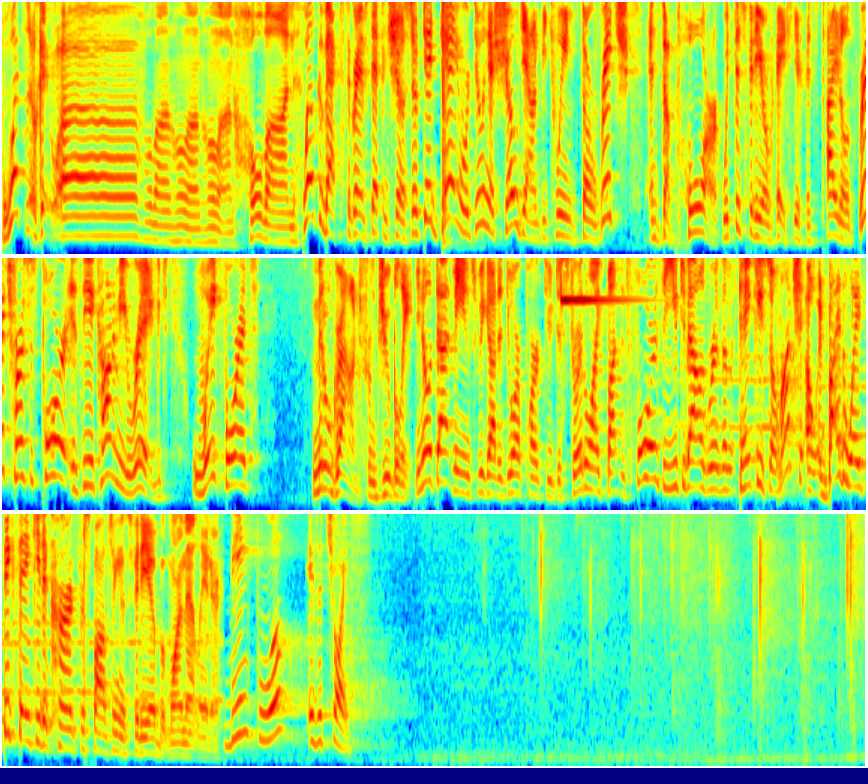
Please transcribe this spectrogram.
What's okay? Uh, hold on, hold on, hold on, hold on. Welcome back to the Graham Stephan Show. So today we're doing a showdown between the rich and the poor. With this video right here, it's titled "Rich versus Poor: Is the Economy Rigged?" Wait for it. Middle ground from Jubilee. You know what that means? We got to do our part to destroy the like button for the YouTube algorithm. Thank you so much. Oh, and by the way, big thank you to Current for sponsoring this video, but more on that later. Being poor is a choice.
